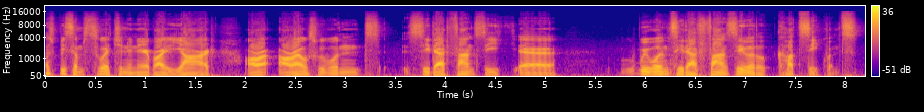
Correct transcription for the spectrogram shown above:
must be some switch in a nearby yard, or or else we wouldn't see that fancy. Uh, we wouldn't see that fancy little cut sequence.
